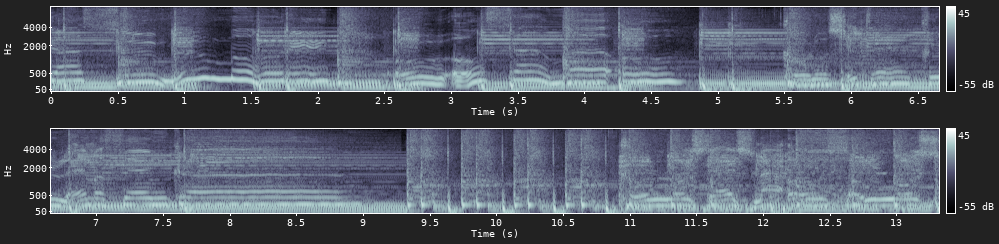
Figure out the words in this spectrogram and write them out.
が住むしまおう。そうし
